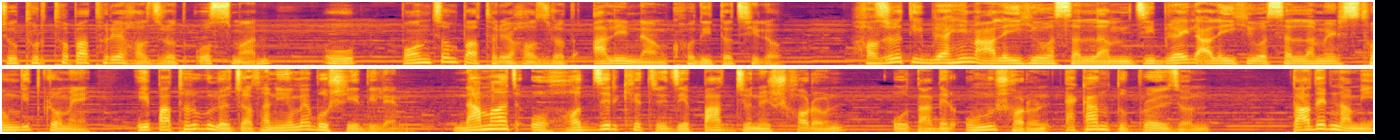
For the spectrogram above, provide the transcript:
চতুর্থ পাথরে হজরত ওসমান ও পঞ্চম পাথরে হজরত আলীর নাম খোদিত ছিল। হজরত ইব্রাহিম আলিহি ওয়াসাল্লাম জিব্রাইল আলিহি ওয়াসাল্লামের স্থঙ্গিতক্রমে এই পাথরগুলো যথানিয়মে বসিয়ে দিলেন। নামাজ ও হজ্জের ক্ষেত্রে যে পাঁচজনের স্মরণ ও তাদের অনুসরণ একান্ত প্রয়োজন। তাদের নামে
